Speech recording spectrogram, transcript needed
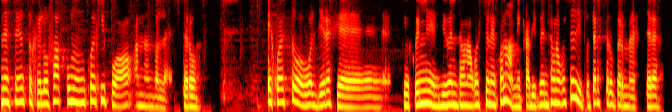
nel senso che lo fa comunque chi può andando all'estero. E questo vuol dire che, che quindi diventa una questione economica, diventa una questione di poterselo permettere.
